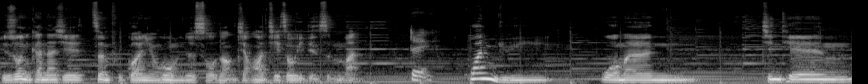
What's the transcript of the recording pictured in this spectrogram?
比如说你看那些政府官员或我们的首长讲话节奏一定是慢。对，关于我们今天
